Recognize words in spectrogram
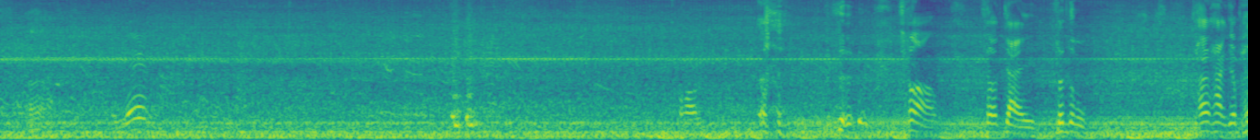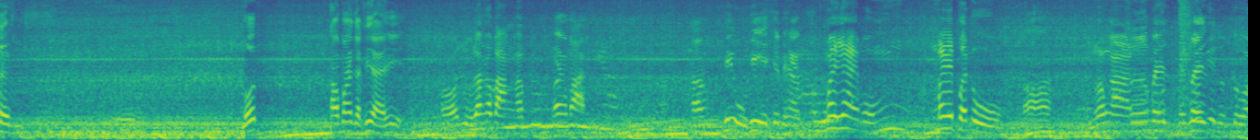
อ เล่นชอบ ชอบใจสนุกท่าทางจะเพลินรถเอามาจากที่ไหนพี่อ๋ออยู่ลาดกระบังครับลาดกระบังทางพี่อู่พี่ใช่ไหมครับไม่ใช่ผมไม่ได้เปิดอู่อ๋อผมทำงานคือเป็นเป็นเป็นธุรกิจส่วนตัว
